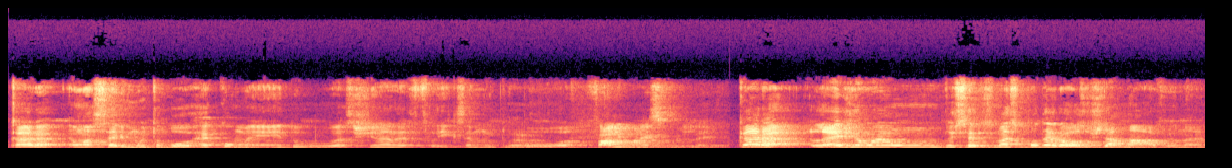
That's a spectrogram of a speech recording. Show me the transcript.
Cara, é uma série muito boa, recomendo assistir na Netflix, é muito boa. Fale mais sobre Legion. Cara, Legion é um dos seres mais poderosos da Marvel, né?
